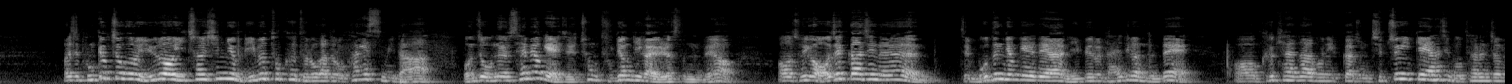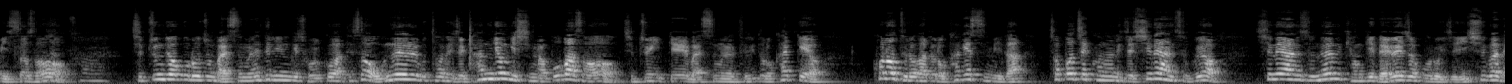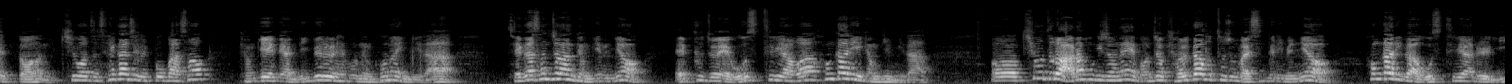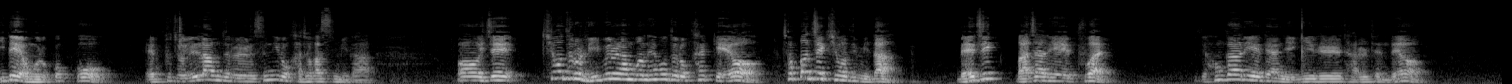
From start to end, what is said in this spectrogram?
어, 이제 본격적으로 유로 2016 리뷰 토크 들어가도록 하겠습니다. 먼저 오늘 새벽에 이제 총 두 경기가 열렸었는데요. 어, 저희가 어제까지는 이제 모든 경기에 대한 리뷰를 다 해드렸는데, 어, 그렇게 하다 보니까 좀 집중 있게 하지 못하는 점이 있어서 그렇죠. 집중적으로 좀 말씀을 해드리는 게 좋을 것 같아서 오늘부터는 이제 한 경기씩만 뽑아서 집중 있게 말씀을 드리도록 할게요. 코너 들어가도록 하겠습니다. 첫 번째 코너는 이제 신의 한 수고요. 신의 한 수는 경기 내외적으로 이제 이슈가 됐던 키워드 세 가지를 뽑아서 경기에 대한 리뷰를 해보는 코너입니다. 제가 선정한 경기는요, F조의 오스트리아와 헝가리의 경기입니다. 어, 키워드로 알아보기 전에 먼저 결과부터 좀 말씀드리면요, 헝가리가 오스트리아를 2대 0으로 꺾고 F조 1라운드를 승리로 가져갔습니다. 어, 이제 키워드로 리뷰를 한번 해보도록 할게요. 첫 번째 키워드입니다. 매직 마자리의 부활. 헝가리에 대한 얘기를 다룰 텐데요.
